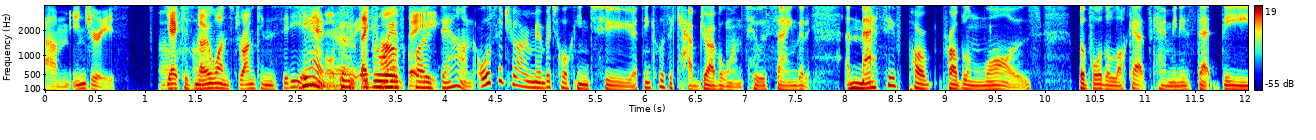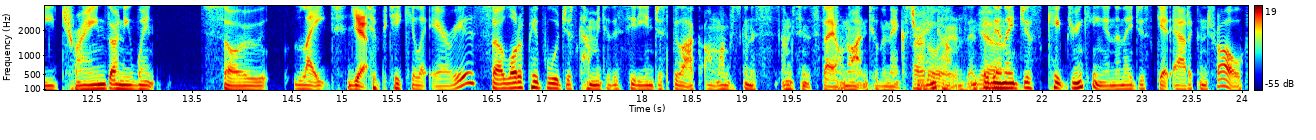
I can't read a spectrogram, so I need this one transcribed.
um, injuries. Yeah, because no oh, one's drunk in the city Yeah, anymore. it's because everywhere's closed down. Also, too, I remember talking to, I think it was a cab driver once who was saying that a massive pro- problem was before the lockouts came in is that the trains only went so late Yeah. to particular areas. So a lot of people would just come into the city and just be like, "Oh, I'm just going to I'm just going to stay all night until the next train Totally, comes." And so then they just keep drinking and then they just get out of control.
